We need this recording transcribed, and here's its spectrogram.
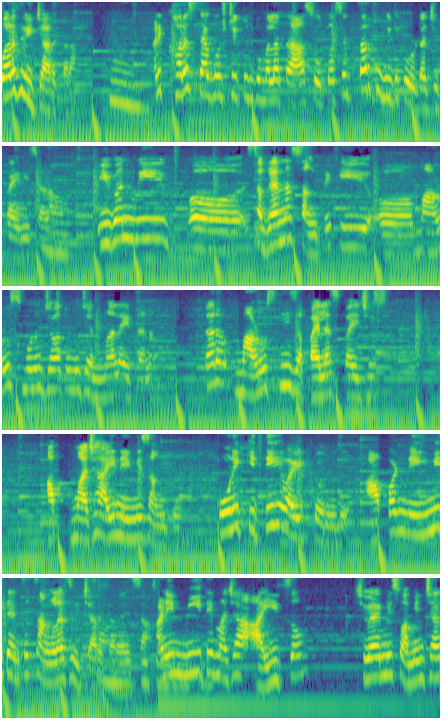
परत विचार करा. आणि खरंच त्या गोष्टीतून तुम्हाला त्रास होत असेल तर तुम्ही ती कोर्टाची पायरी चढा. इवन मी अं, सगळ्यांनाच सांगते की माणूस म्हणून जेव्हा तुम्ही जन्माला येता ना तर माणूस ही जपायलाच पाहिजे माझ्या आई नेहमी सांगतो कोणी कितीही वाईट करू दे आपण नेहमी त्यांचा चांगलाच विचार करायचा आणि मी ते. माझ्या आईचं शिवाय मी स्वामींच्या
